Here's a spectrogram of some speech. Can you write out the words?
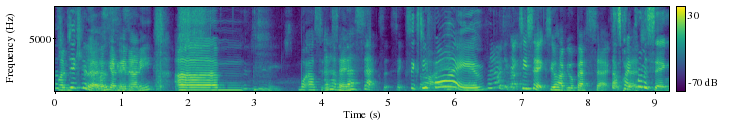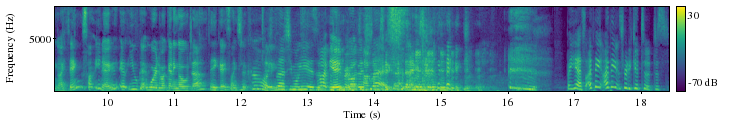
That's I'm, ridiculous. I'm getting in early. Um, what else did and it have the say? best sex at 65. 65. 66, you'll have your best sex. That's quite said. promising, I think. So, you know, you'll get worried about getting older. There you go, something to look forward to. 30 more years It of might be over by the time I'm sex. 66. but yes, I think I think it's really good to just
